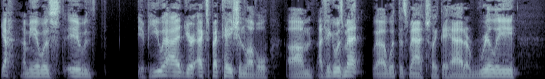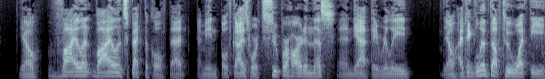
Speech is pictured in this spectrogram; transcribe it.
Yeah, I mean, it was it was if you had your expectation level, um, I think it was met uh, with this match. Like they had a really you know, violent, violent spectacle that, I mean, both guys worked super hard in this. And yeah, they really, you know, I think lived up to what the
